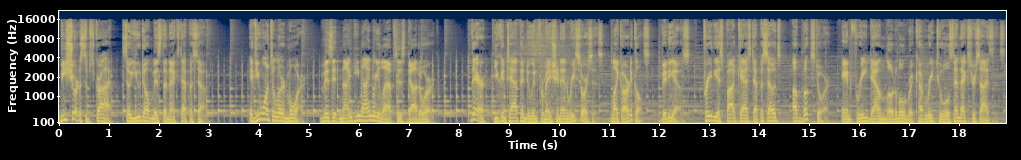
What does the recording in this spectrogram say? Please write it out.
Be sure to subscribe so you don't miss the next episode. If you want to learn more, visit 99relapses.org. There, you can tap into information and resources like articles, videos, previous podcast episodes, a bookstore, and free downloadable recovery tools and exercises.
